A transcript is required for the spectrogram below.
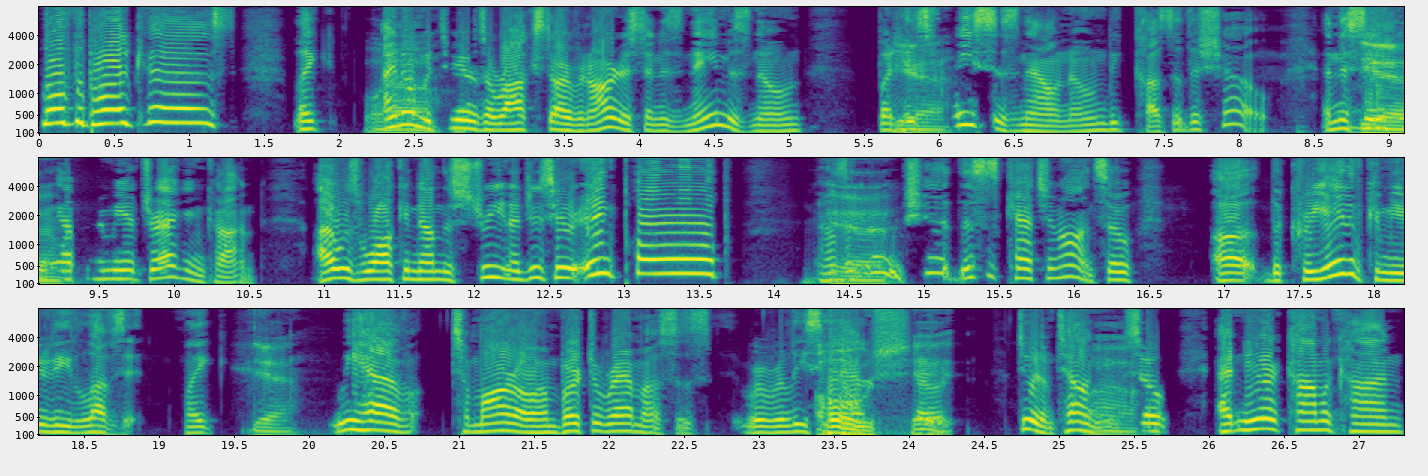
love the podcast. Like I know Wow. Matteo's a rock star of an artist and his name is known, but his face is now known because of the show. And the same Yeah. thing happened to me at Dragon Con. I was walking down the street and I just hear Inkpulp. And I was Yeah. like, oh shit, this is catching on. So uh, the creative community loves it. Like Yeah. we have tomorrow, Humberto Ramos is we're releasing Oh shit. dude i'm telling Wow. you so at new york comic-con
